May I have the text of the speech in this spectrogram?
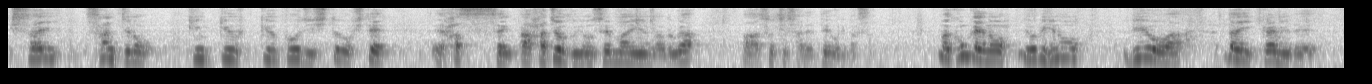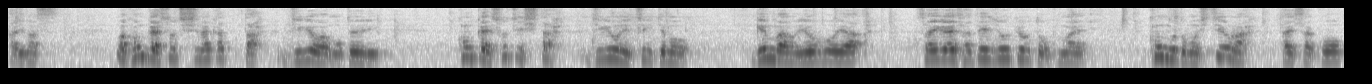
被災産地の緊急復旧工事費として8あ8億4000万円などが措置されております。まあ、今回の予備費の利用は第1回目であります。まあ、今回措置しなかった事業はもとより、今回措置した事業についても、現場の要望や災害査定状況等を踏まえ、今後とも必要な対策を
